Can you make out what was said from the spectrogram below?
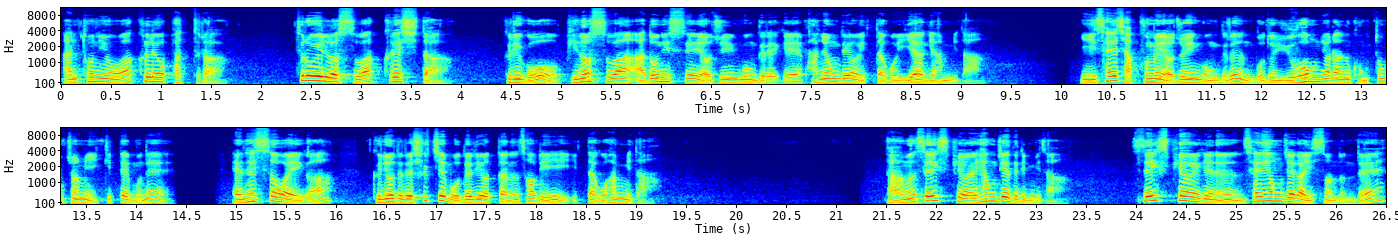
안토니오와 클레오파트라, 트로일러스와 크레시다, 그리고 비너스와 아도니스의 여주인공들에게 반영되어 있다고 이야기합니다. 이 세 작품의 여주인공들은 모두 유혹녀라는 공통점이 있기 때문에 앤 해서웨이가 그녀들의 실제 모델이었다는 설이 있다고 합니다. 다음은 세익스피어의 형제들입니다. 세익스피어에게는 세 형제가 있었는데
